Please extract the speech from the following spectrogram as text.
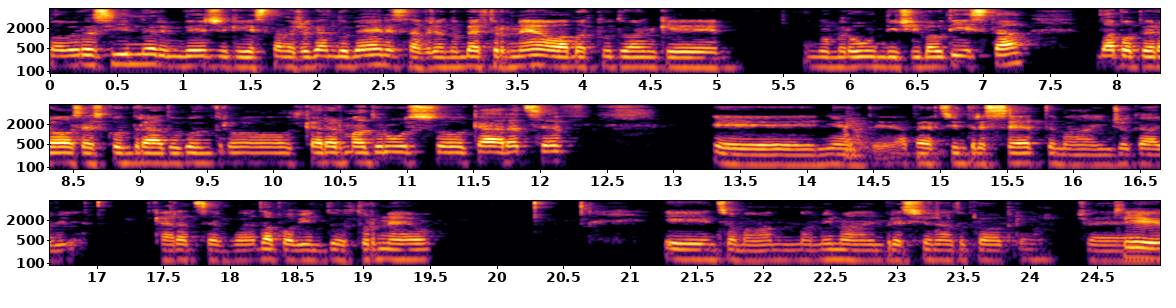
povero Sinner invece che stava giocando bene, stava facendo un bel torneo, ha battuto anche il numero 11 Bautista, dopo però si è scontrato contro il caro armato russo Karatsev e niente, ha perso in 3 set ma ingiocabile. Karatsev dopo ha vinto il torneo e insomma a me mi ha impressionato proprio. Cioè... Sì,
